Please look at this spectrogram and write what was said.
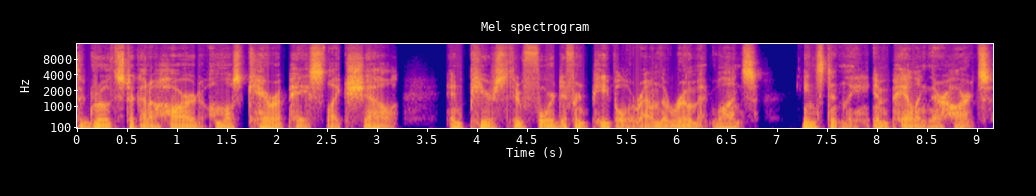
The growths took on a hard, almost carapace like shell and pierced through four different people around the room at once, instantly impaling their hearts.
